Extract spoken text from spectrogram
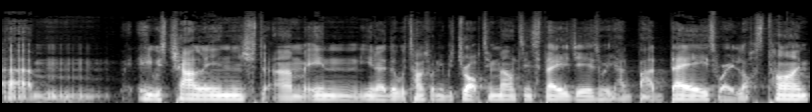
um, he was challenged um, in you know there were times when he was dropped in mountain stages where he had bad days where he lost time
